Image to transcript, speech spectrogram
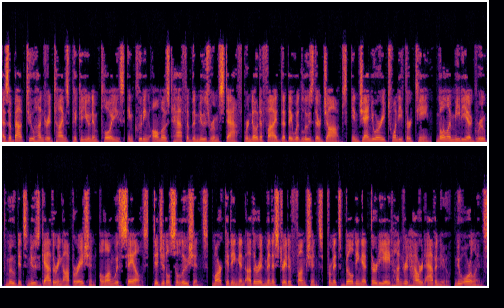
as about 200 Times-Picayune employees including almost half of the newsroom staff were notified that they would lose their jobs. In January 2013, NOLA Media Group moved its news gathering operation, along with sales, digital solutions, marketing and other administrative functions, from its building at 3800 Howard Avenue, New Orleans,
